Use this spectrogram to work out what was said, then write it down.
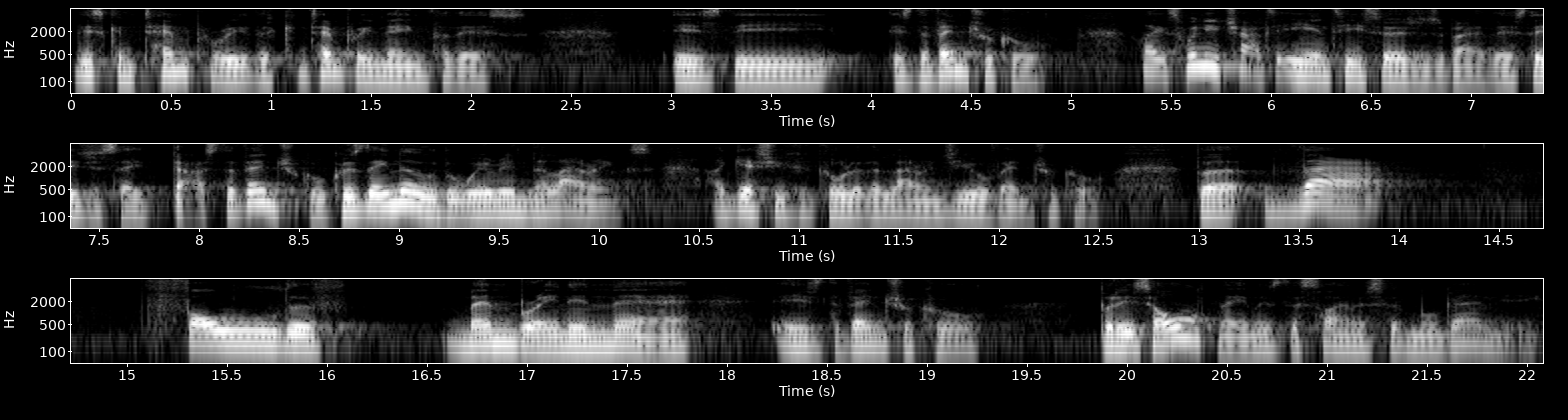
this contemporary. The contemporary name for this is the is the ventricle. Like, so when you chat to ENT surgeons about this, they just say, that's the ventricle, because they know that we're in the larynx. I guess you could call it the laryngeal ventricle. But that fold of membrane in there is the ventricle, but its old name is the sinus of Morgagni.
